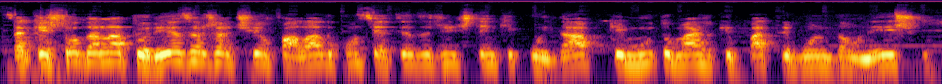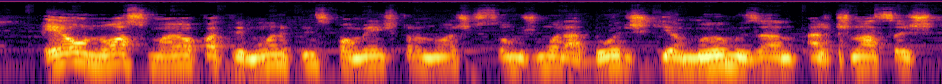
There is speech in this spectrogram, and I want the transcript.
Essa questão da natureza eu já tinha falado, com certeza a gente tem que cuidar, porque muito mais do que patrimônio da Unesco, é o nosso maior patrimônio, principalmente para nós que somos moradores, que amamos a, as nossas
